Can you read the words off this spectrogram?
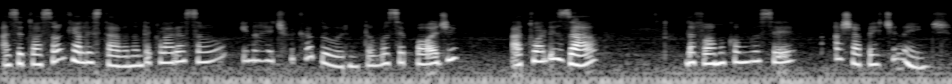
a situação que ela estava na declaração e na retificadora. Então, você pode atualizar da forma como você achar pertinente.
